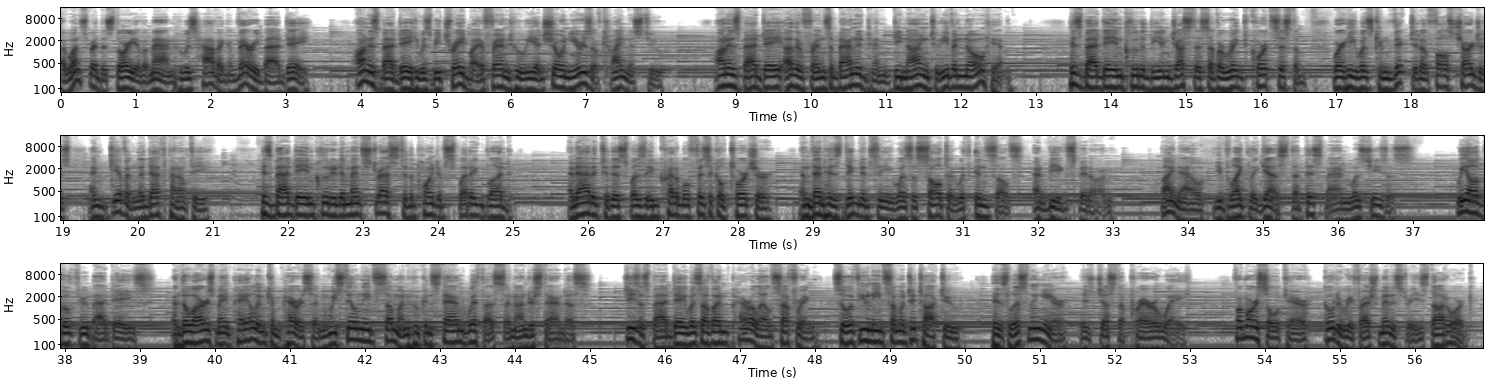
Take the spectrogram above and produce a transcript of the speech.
I once read the story of a man who was having a very bad day. On his bad day, he was betrayed by a friend who he had shown years of kindness to. On his bad day, other friends abandoned him, denying to even know him. His bad day included the injustice of a rigged court system where he was convicted of false charges and given the death penalty. His bad day included immense stress to the point of sweating blood. And added to this was incredible physical torture, and then his dignity was assaulted with insults and being spit on. By now, you've likely guessed that this man was Jesus. We all go through bad days, and though ours may pale in comparison, we still need someone who can stand with us and understand us. Jesus' bad day was of unparalleled suffering, so if you need someone to talk to, his listening ear is just a prayer away. For more soul care, go to refreshministries.org.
